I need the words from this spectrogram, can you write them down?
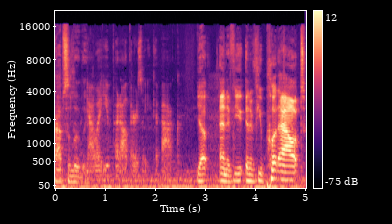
Absolutely. Yeah, what you put out there is what you get back. Yep. And if you and if you put out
